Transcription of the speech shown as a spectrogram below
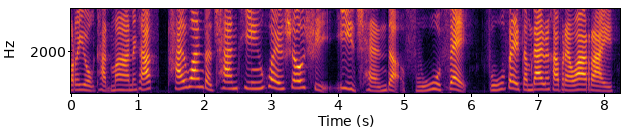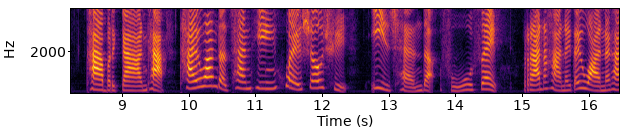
ประโยคถัดมานะคะ台湾的餐厅会收取一成的服务费服务费จำได้ไหมคะ แปลว่าอะไร ค่าบริการค่ะ台湾的餐厅会收取一成的服务费ร้านอาหารในไต้หวันนะคะ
